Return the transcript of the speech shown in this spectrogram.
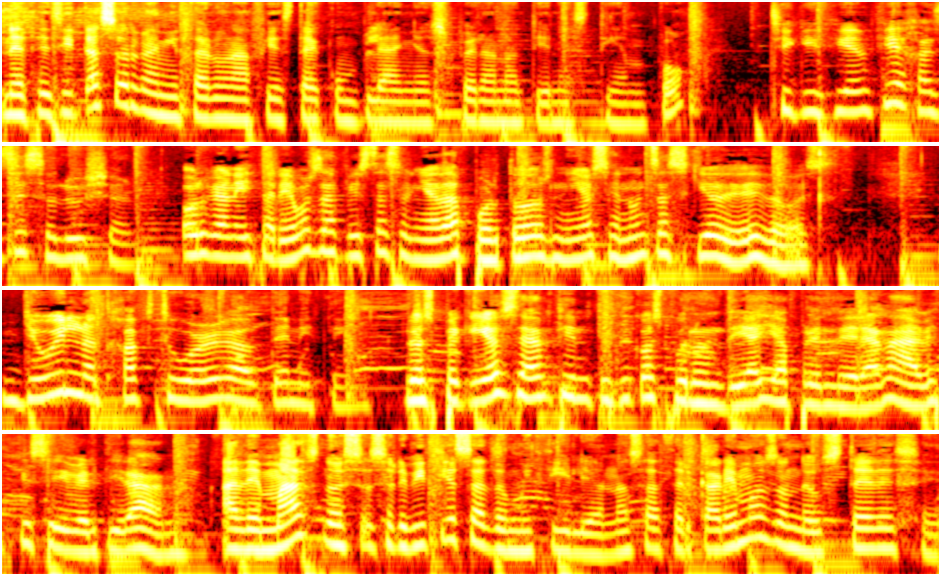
¿Necesitas organizar una fiesta de cumpleaños pero no tienes tiempo? Chiquiciencia has the solution. Organizaremos la fiesta soñada por todos los niños en un chasquido de dedos. You will not have to worry about anything. Los pequeños serán científicos por un día y aprenderán a la vez que se divertirán. Además, nuestros servicios a domicilio. Nos acercaremos donde usted desee.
